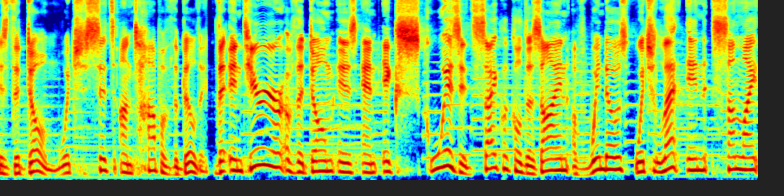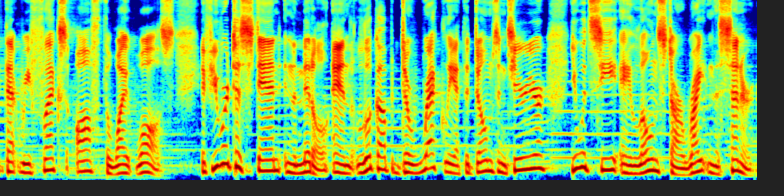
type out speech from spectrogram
is the dome, which sits on top of the building. The interior of the dome is an exquisite cyclical design of windows which let in sunlight that reflects off the white walls. If you were to stand in the middle and look up directly at the dome's interior, you would see a Lone Star right in the center,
